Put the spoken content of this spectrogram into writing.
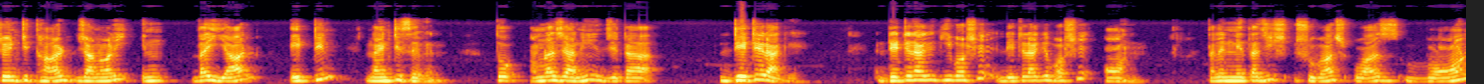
twenty third January in the year eighteen ninety seven তো আমরা জানি যেটা ডেটের আগে। ডেটের আগে কি বসে? ডেটের আগে বসে অন তাহলে Netaji Subhash was born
